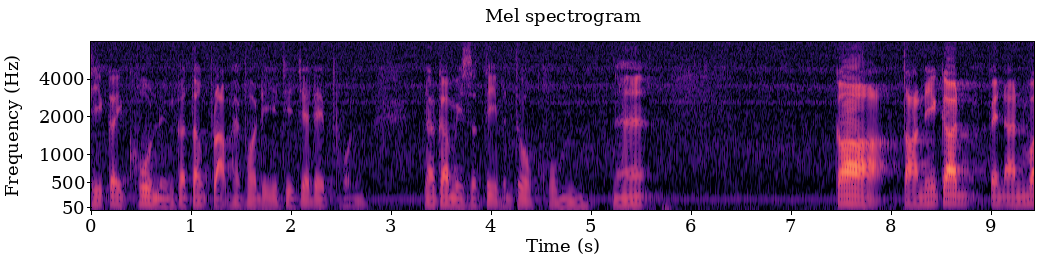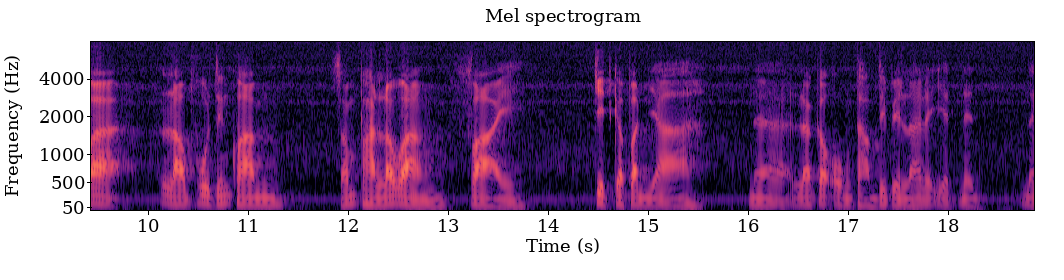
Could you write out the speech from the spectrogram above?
ธิก็อีกคู่หนึ่ง ก็ต้องปรับให้พอดีที่จะได้ผล แล้วก็มีสติเป็นตัวคุมนะก็ตอนนี้ก็เป็นอันว่าเราพูดถึงความสัมพันธ์ระหว่างฝ่ายจิตกับปัญญานะแล้วก็องค์ธรรมที่เป็นรายละเอียดในใน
